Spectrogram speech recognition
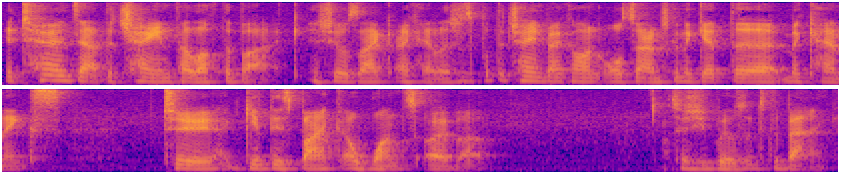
it turns out the chain fell off the bike. And she was like, okay, let's just put the chain back on. Also, I'm just going to get the mechanics to give this bike a once over. So she wheels it to the back.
